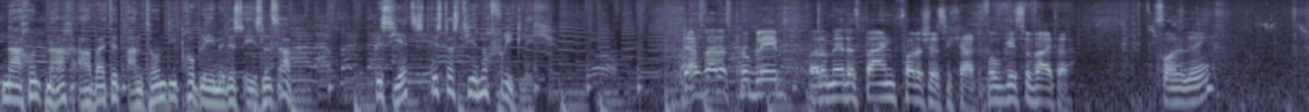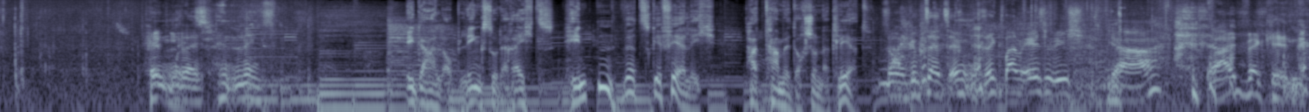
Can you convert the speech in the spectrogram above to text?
Nach und nach arbeitet Anton die Probleme des Esels ab. Bis jetzt ist das Tier noch friedlich. das war das Problem, warum er das Bein vorderschüssig hat. Wo gehst du weiter? Vorne links, hinten rechts, hinten links. Egal ob links oder rechts, hinten wird's gefährlich, hat Tamme doch schon erklärt. So, gibt es jetzt irgendeinen Trick beim Esel, wie ich Ja, weit weggehen.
